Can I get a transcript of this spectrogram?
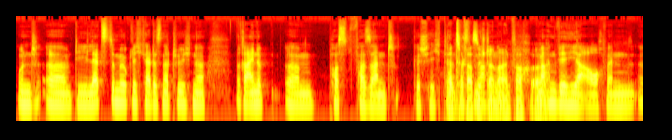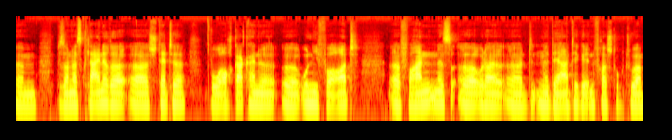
Und äh, die letzte Möglichkeit ist natürlich eine reine ähm, Postversandgeschichte. Ganz Das klassisch machen, dann einfach. Äh, Machen wir hier auch, wenn ähm, besonders kleinere äh, Städte, wo auch gar keine äh, Uni vor Ort äh, vorhanden ist äh, oder äh, eine derartige Infrastruktur,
